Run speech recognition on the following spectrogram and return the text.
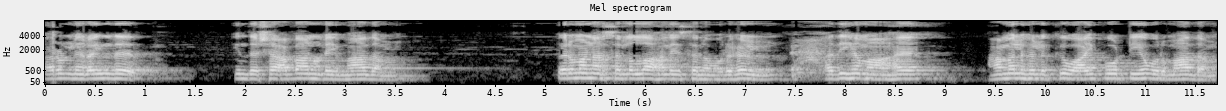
அருள் நிறைந்த இந்த ஷாபானுடைய மாதம் பெருமனார் ஸல்லல்லாஹு அலைஹி அவர்கள் அதிகமாக அமல்களுக்கு வாய்ப்போட்டிய ஒரு மாதம்.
